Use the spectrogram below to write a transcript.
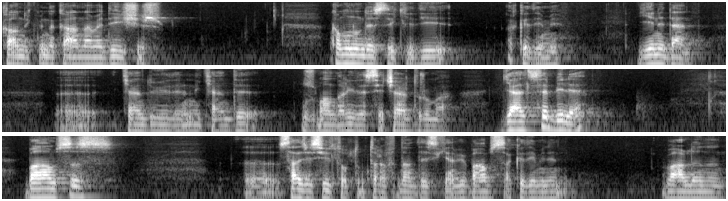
kanun hükmünde kararname değişir. Kamunun desteklediği akademi yeniden e, kendi üyelerini kendi uzmanlarıyla seçer duruma gelse bile bağımsız e, sadece sivil toplum tarafından desteklenen bir bağımsız akademinin varlığının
